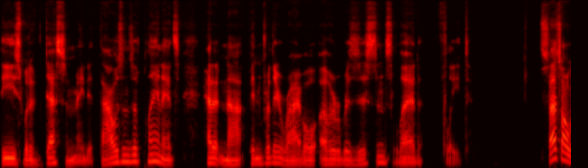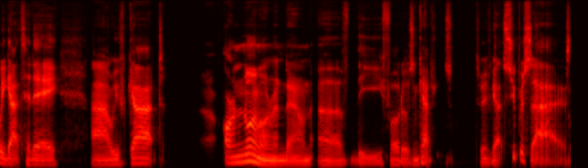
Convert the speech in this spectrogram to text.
These would have decimated thousands of planets had it not been for the arrival of a resistance led fleet. So that's all we got today. Uh, we've got our normal rundown of the photos and captions. So we've got supersized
